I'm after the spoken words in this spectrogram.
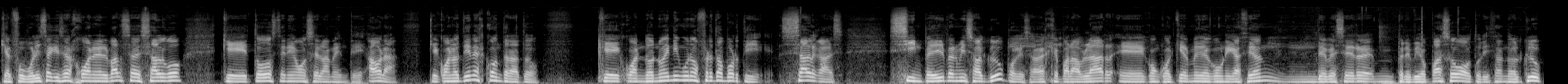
que el futbolista quisiera jugar en el Barça es algo que todos teníamos en la mente. Ahora, que cuando tienes contrato, que cuando no hay ninguna oferta por ti, salgas sin pedir permiso al club, porque sabes que para hablar eh, con cualquier medio de comunicación mm, debe ser mm, previo paso autorizando el club,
